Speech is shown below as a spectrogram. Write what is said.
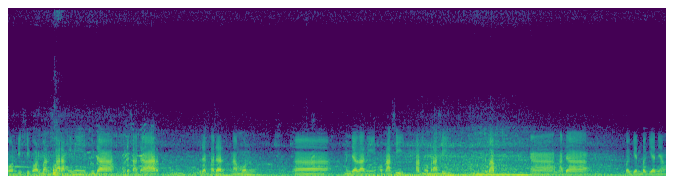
kondisi korban sekarang ini sudah sudah sadar sudah sadar namun eh, menjalani operasi harus operasi sebab eh, ada bagian-bagian yang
